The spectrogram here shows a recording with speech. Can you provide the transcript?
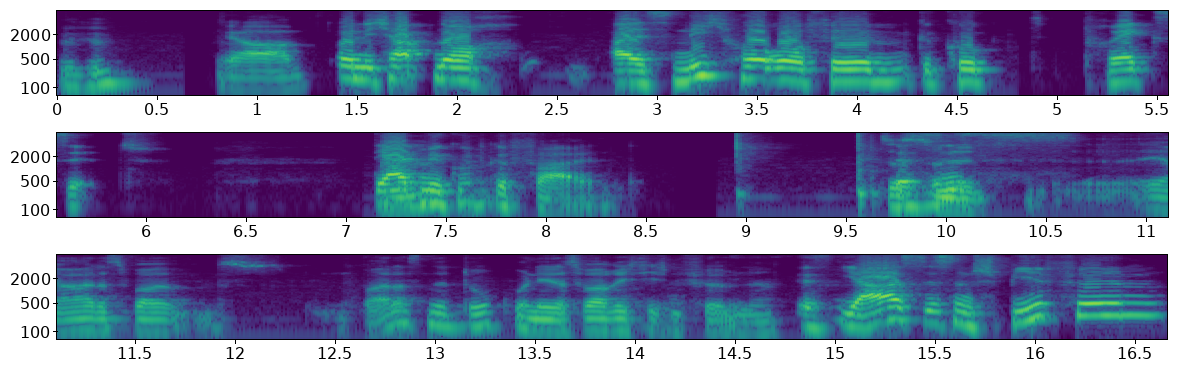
Mhm. Ja, und ich habe noch als Nicht-Horrorfilm geguckt Brexit. Der hat Mhm. mir gut gefallen. Das, Das ist so eine, ist- ja, das war, das, war das eine Doku? Nee, das war richtig ein Film, ne? Es, ja, es ist ein Spielfilm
